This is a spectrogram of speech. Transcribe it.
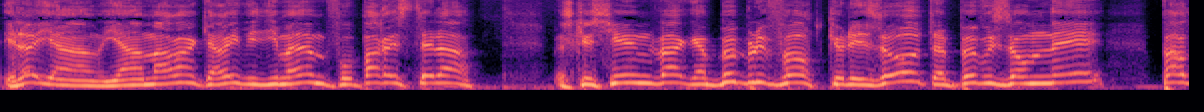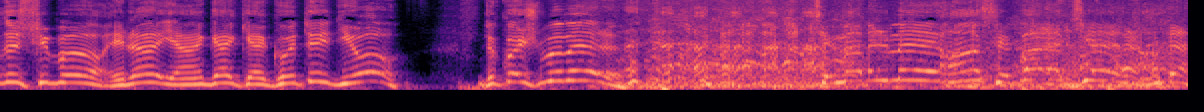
Et là, il y, a un- il y a un marin qui arrive, il dit, madame, faut pas rester là. Parce que s'il y a une vague un peu plus forte que les autres, elle peut vous emmener par-dessus bord. Et là, il y a un gars qui est à côté, il dit, oh, de quoi je me mêle? C'est ma belle-mère, hein, c'est pas la tienne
